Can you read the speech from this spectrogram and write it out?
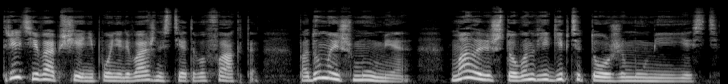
Третьи вообще не поняли важности этого факта. Подумаешь, мумия. Мало ли что, вон в Египте тоже мумии есть.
